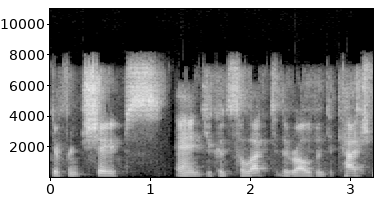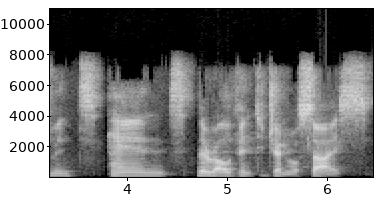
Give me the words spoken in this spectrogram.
different shapes, and you could select the relevant attachment and the relevant general size.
